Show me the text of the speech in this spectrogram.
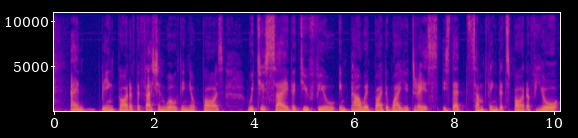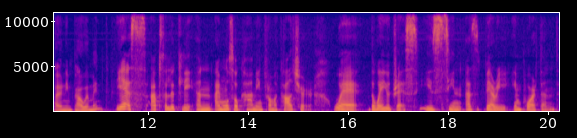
and being part of the fashion world in your past, would you say that you feel empowered by the way you dress? Is that something that's part of your own empowerment? Yes, absolutely. And I'm also coming from a culture where the way you dress is seen as very important.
